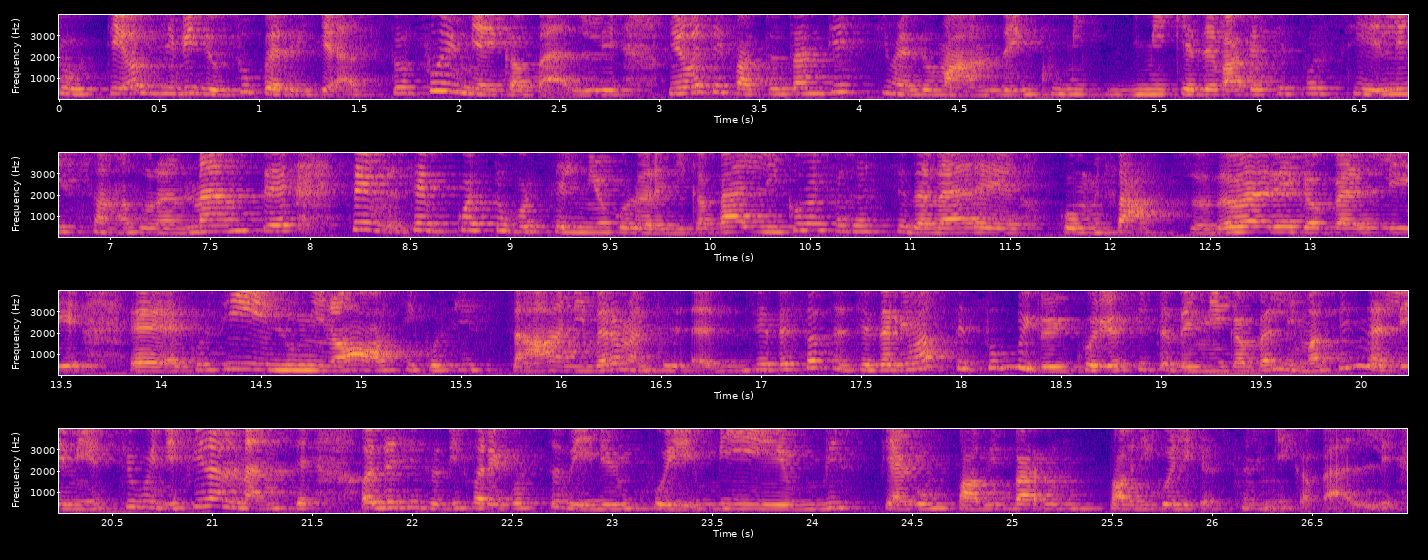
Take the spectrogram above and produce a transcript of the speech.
tutti, oggi video super richiesto sui miei capelli. Mi avete fatto tantissime domande in cui mi, mi chiedevate se fossi liscia naturalmente, se, se, questo fosse il mio colore di capelli, come facessi ad avere, come faccio, ad avere i capelli eh, così luminosi, così sani, veramente eh, siete, state, siete rimaste subito incuriosite dei miei capelli ma sin dall'inizio, quindi finalmente ho deciso di fare questo video in cui vi, vi spiego un po', vi parlo un po' di quelli che sono i miei capelli.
